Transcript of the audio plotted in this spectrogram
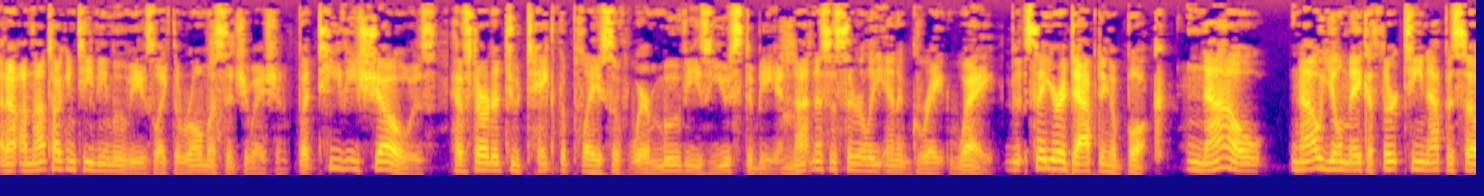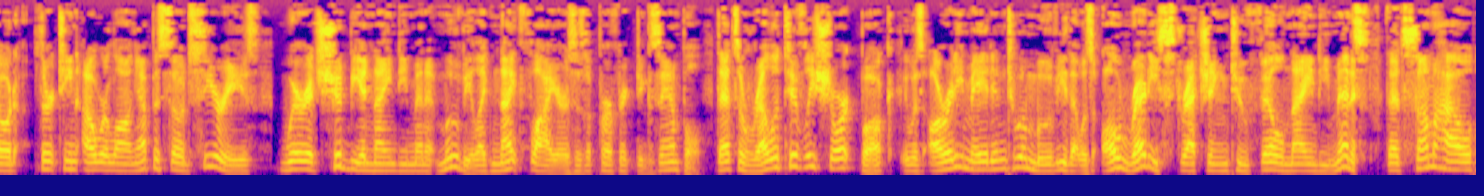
and I'm not talking TV movies like the Roma situation, but TV shows have started to take the place of where movies used to be, and not necessarily in a great way. Say you're adapting a book. Now, now you'll make a 13 episode, 13 hour long episode series where it should be a 90 minute movie. Like Nightflyers is a perfect example. That's a relatively short book. It was already made into a movie that was already stretching to fill 90 minutes that somehow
